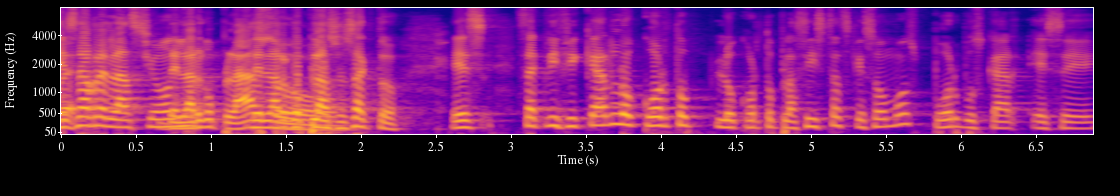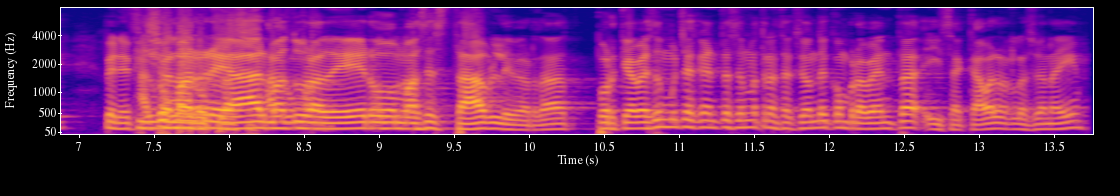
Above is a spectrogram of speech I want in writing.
esa relación de largo plazo. De largo plazo, exacto. Es sacrificar lo corto, lo cortoplacistas que somos por buscar ese beneficio. Algo más real, más duradero, más, estable, ¿verdad? Porque a veces mucha gente hace una transacción de compra-venta y se acaba la relación ahí.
